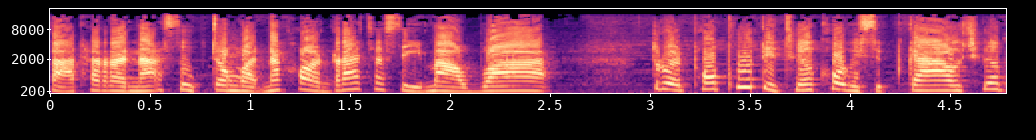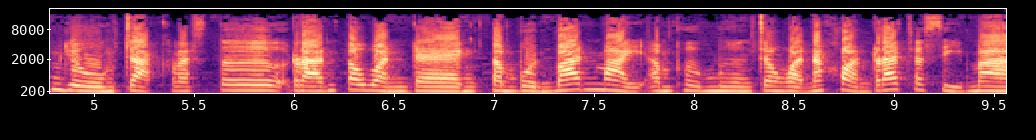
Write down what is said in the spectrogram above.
สาธารณสุขจังหวัดนครราชสีมาว่า ตรวจพบผู้ติดเชื้อโควิด -19 เชื่อมโยงจากคลัสเตอร์ ร้านตะวันแดงตำบลบ้านใหม่อำเภอเมืองจังหวัดนครราชสีมา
